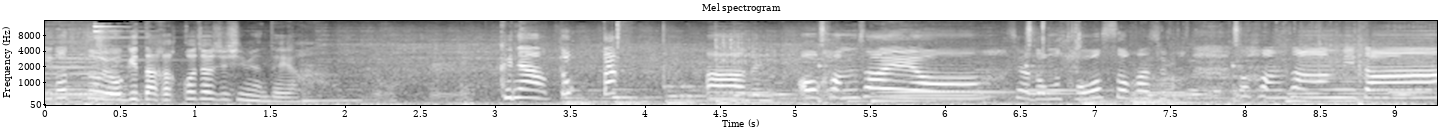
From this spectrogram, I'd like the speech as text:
이것도 여기다가 꽂아주시면 돼요. 그냥 뚝딱. 아, 네. 어, 감사해요. 제가 너무 더웠어가지고. 어, 감사합니다.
